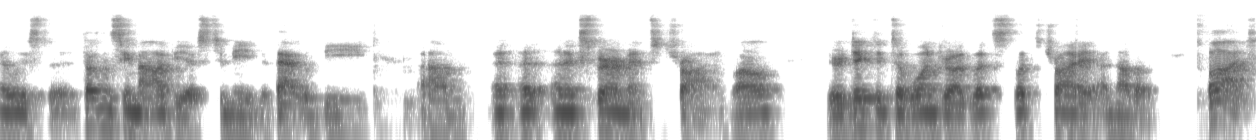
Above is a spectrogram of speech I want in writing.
at least it doesn't seem obvious to me that that would be um, a, a, an experiment to try. Well, you're addicted to one drug, let's let's try another. But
